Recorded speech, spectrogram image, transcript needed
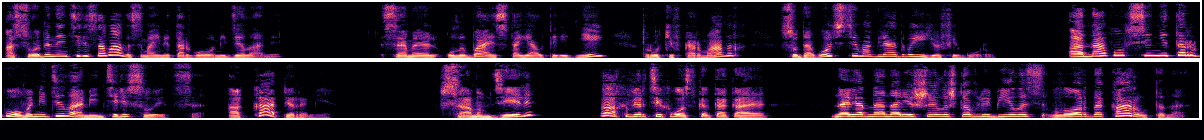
особенно интересовалась моими торговыми делами. Сэмюэль, улыбаясь, стоял перед ней, руки в карманах, с удовольствием оглядывая ее фигуру. Она вовсе не торговыми делами интересуется, а каперами. — В самом деле? Ах, вертихвостка какая! Наверное, она решила, что влюбилась в лорда Карлтона. —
